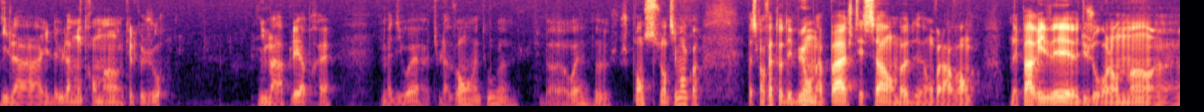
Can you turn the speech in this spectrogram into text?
il a, il a eu la montre en main quelques jours. Il m'a appelé après. Il m'a dit ouais, tu la vends et tout. Je dis, bah ouais, euh, je pense gentiment quoi. Parce qu'en fait, au début, on n'a pas acheté ça en mode euh, on va la revendre. On n'est pas arrivé euh, du jour au lendemain euh,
